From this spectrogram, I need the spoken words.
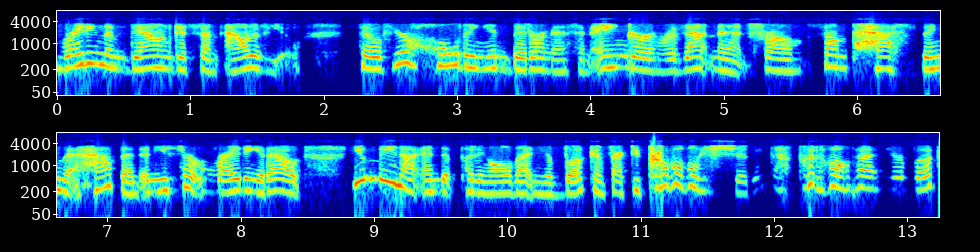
Writing them down gets them out of you. So if you're holding in bitterness and anger and resentment from some past thing that happened and you start writing it out, you may not end up putting all that in your book. In fact, you probably shouldn't put all that in your book.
